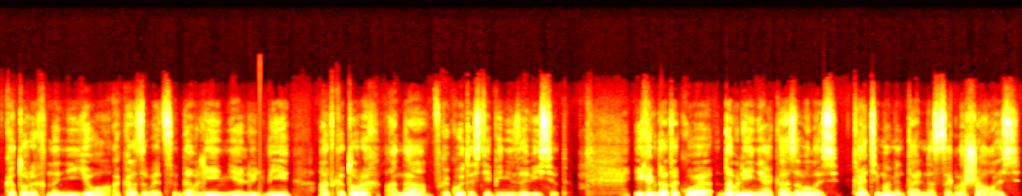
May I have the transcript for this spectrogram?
в которых на нее оказывается давление людьми, от которых она в какой-то степени зависит. И когда такое давление оказывалось, Катя моментально соглашалась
